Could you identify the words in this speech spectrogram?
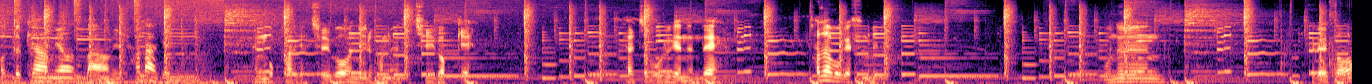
어떻게 하면 마음이 편하게 행복하게 즐거운 일을 하면서 즐겁게 살지 모르겠는데 찾아보겠습니다. 오늘은 그래서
